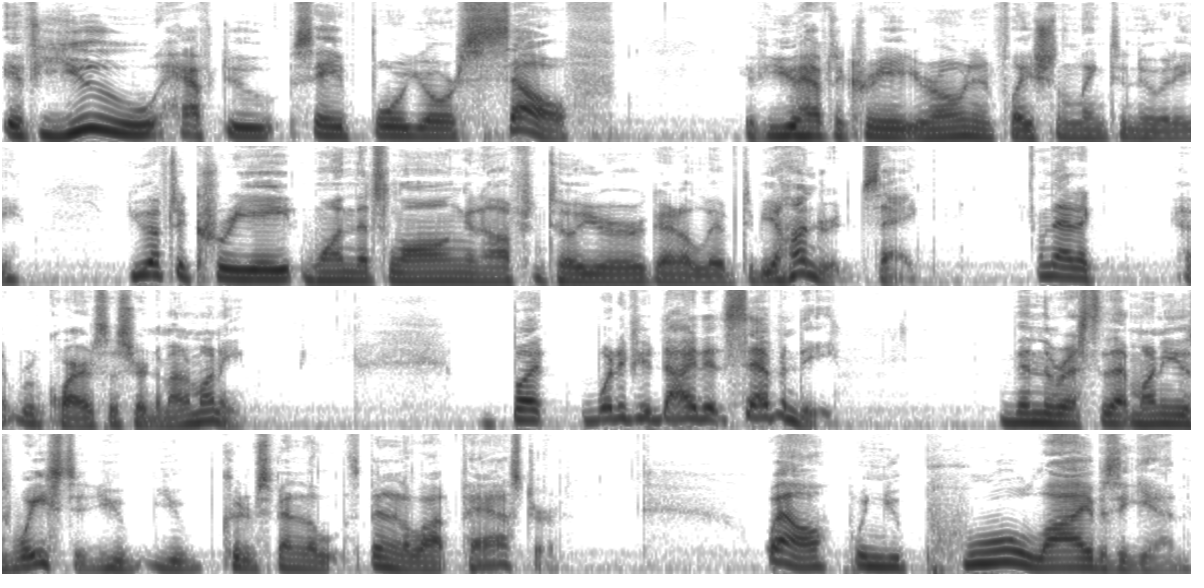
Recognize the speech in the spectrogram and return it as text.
if you have to save for yourself, if you have to create your own inflation linked annuity, you have to create one that's long enough until you're going to live to be 100, say. And that uh, requires a certain amount of money. But what if you died at 70? Then the rest of that money is wasted. You, you could have spent it, spent it a lot faster. Well, when you pool lives again,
